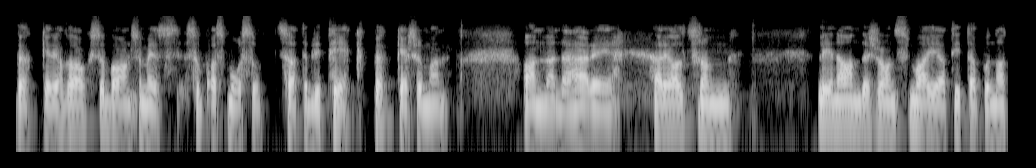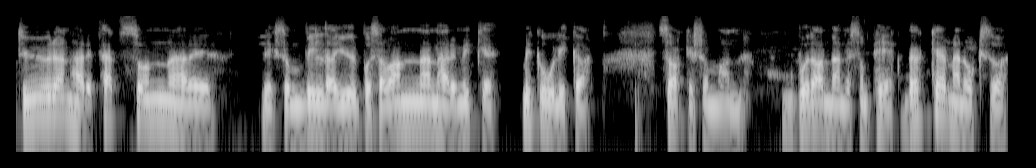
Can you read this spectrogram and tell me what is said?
böcker. Jag har också barn som är så pass små så, så att det blir pekböcker som man använder. Här är, här är allt från Lena Anderssons Maja tittar på naturen, här är Petson, här är liksom vilda djur på savannen, här är mycket, mycket olika saker som man både använder som pekböcker men också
